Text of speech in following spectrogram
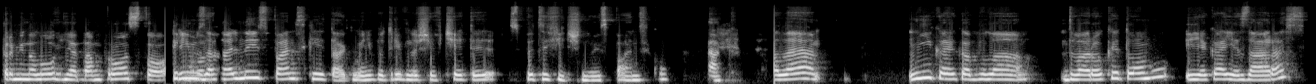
Термінологія там просто Крім Ну, загальної іспанської, так мені потрібно ще вчити специфічну іспанську. Так. Але Ніка, яка була два роки тому, і яка є зараз,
